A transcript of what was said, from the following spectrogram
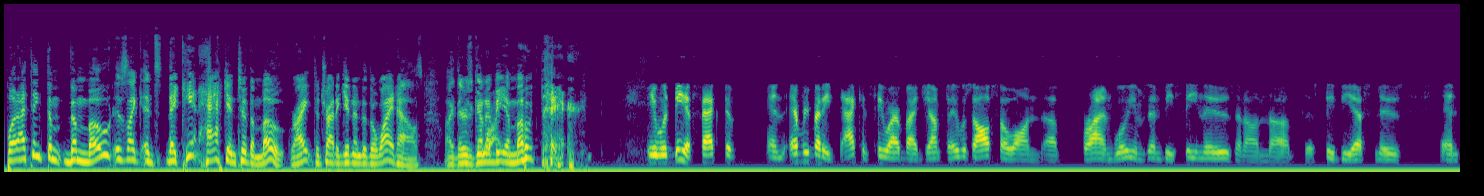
But I think the the moat is like it's they can't hack into the moat, right? To try to get into the White House, like there's gonna be a moat there. it would be effective, and everybody, I can see why everybody jumped. It was also on uh, Brian Williams NBC News and on uh, the CBS News, and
